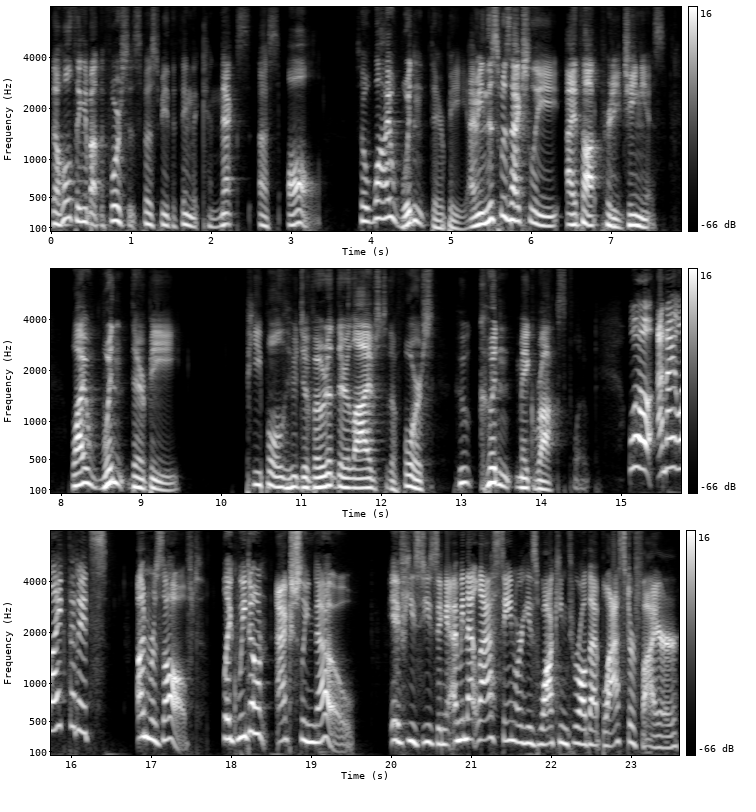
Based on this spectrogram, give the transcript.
The whole thing about the Force is supposed to be the thing that connects us all. So why wouldn't there be? I mean, this was actually, I thought, pretty genius. Why wouldn't there be people who devoted their lives to the Force who couldn't make rocks float? Well, and I like that it's unresolved. Like, we don't actually know if he's using it. I mean, that last scene where he's walking through all that blaster fire,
